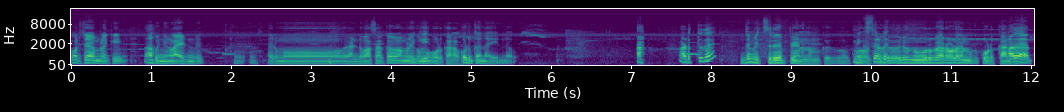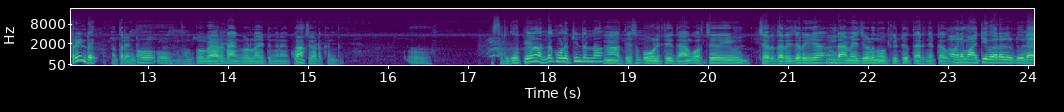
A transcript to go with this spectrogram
കുറച്ച് ആകുമ്പോഴേക്ക് കുഞ്ഞുങ്ങളായിട്ടുണ്ട്. ഒരു മൂ രണ്ട് മാസമൊക്കെ ആകുമ്പോഴേക്കും നമുക്ക് കൊടുക്കാറാവും. കൊടുക്കാനായി ഉണ്ടാവും അടുത്തത്? ഇത് മിക്സഡ് കപ്പിയാണ് നമുക്ക്. ഒരു- ഒരു നൂറ് പേരോളം നമുക്ക് കൊടുക്കാൻ അതെ അത്രയുണ്ട്. അത്രയുണ്ട്. നമുക്ക് വേറെ ടാങ്കുകളിലായിട്ട് ഇങ്ങനെ കുറച്ച് കിടക്കുന്നുണ്ട്. ഓ. ശ്രീകപ്പിയ നല്ല ക്വാളിറ്റി ഉണ്ടല്ലോ. ആ അത്യാവശ്യം ക്വാളിറ്റി ഞാൻ കുറച്ച് ഈ ചെറിയ ചെറിയ ഡാമേജുകൾ നോക്കിയിട്ട് തെരഞ്ഞിട്ട് അവനെ മാറ്റി വേറെ ഇടും അല്ലേ.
